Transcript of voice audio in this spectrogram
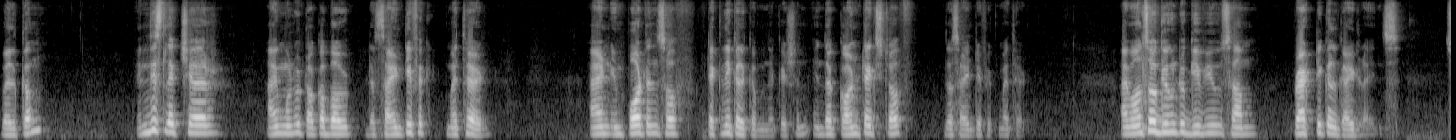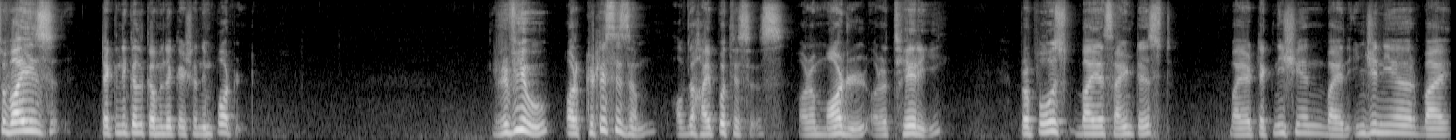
Welcome. In this lecture, I am going to talk about the scientific method and importance of technical communication in the context of the scientific method. I am also going to give you some practical guidelines. So, why is technical communication important? Review or criticism of the hypothesis or a model or a theory proposed by a scientist, by a technician, by an engineer, by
